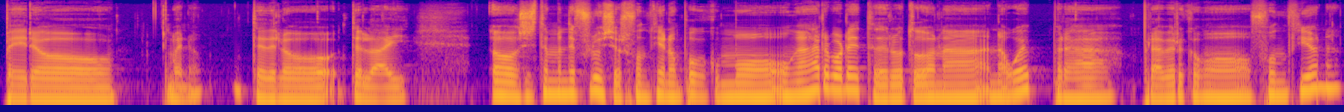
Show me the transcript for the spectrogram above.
pero, bueno, tedelo, telo aí. O sistema de fluxos funciona un pouco como unha árbore, tedelo todo na, na web para, para ver como funciona.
